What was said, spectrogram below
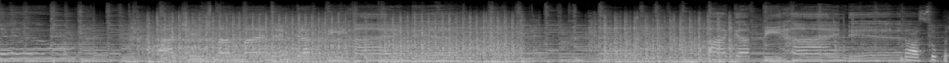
them. I changed my mind and got behind it. I got behind it. Да, супер,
